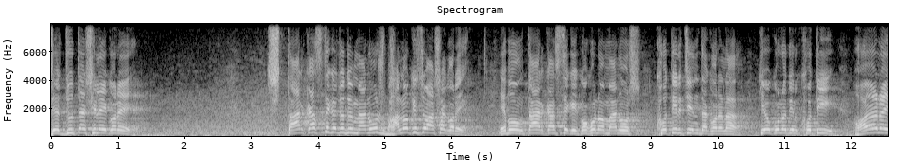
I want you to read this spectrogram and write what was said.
যে জুতা সেলাই করে। তার কাছ থেকে যদি মানুষ ভালো কিছু আশা করে এবং তার কাছ থেকে কখনো মানুষ ক্ষতির চিন্তা করে না কেউ কোনো দিন ক্ষতি হয় নাই,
